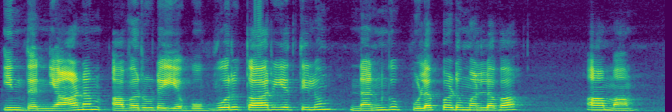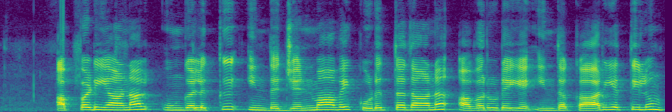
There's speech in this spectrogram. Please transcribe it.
இந்த ஞானம் அவருடைய ஒவ்வொரு காரியத்திலும் நன்கு புலப்படுமல்லவா? ஆமாம். அப்படியானால் உங்களுக்கு இந்த ஜென்மாவை கொடுத்ததான அவருடைய இந்த காரியத்திலும்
